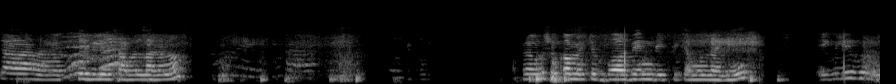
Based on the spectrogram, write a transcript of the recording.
চা টেবিলের কাবার লাগানো। আপনারা অবশ্যই কমেন্টে বলবেন দেখতে কেমন লাগে। এগুলি হলো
